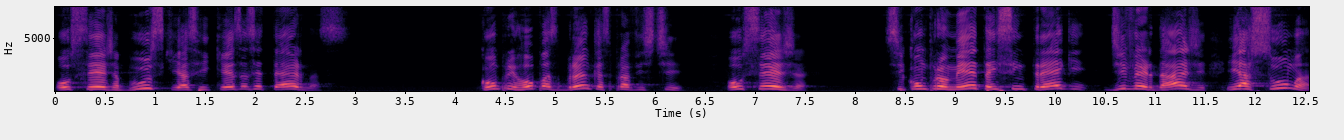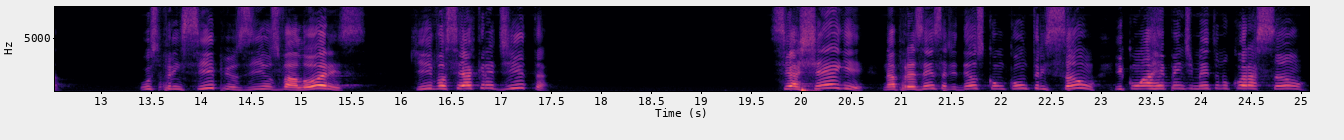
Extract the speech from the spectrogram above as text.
ou seja, busque as riquezas eternas. Compre roupas brancas para vestir, ou seja, se comprometa e se entregue de verdade e assuma os princípios e os valores que você acredita. Se achegue na presença de Deus com contrição e com arrependimento no coração.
